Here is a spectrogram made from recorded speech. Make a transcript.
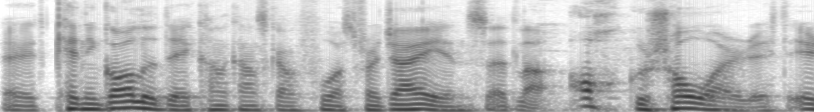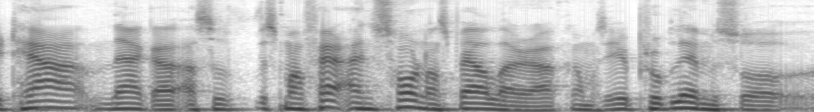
Eh Kenny Golladay kan kanske få oss från Giants eller och showar det. Är det näga alltså hvis man får en sån spelare kan man säga problem så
